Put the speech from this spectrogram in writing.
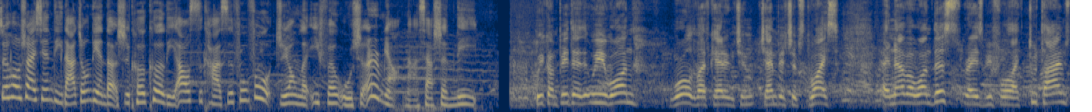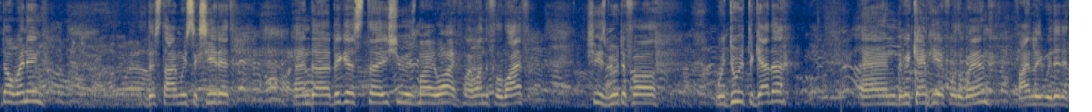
最后率先抵达终点的是科克里奥斯卡斯夫妇，只用了一分五十二秒拿下胜利。We competed, we won World Wife Carrying Championships twice, and never won this race before, like two times, no winning. This time we succeeded, and the biggest issue is my wife, my wonderful wife. She is beautiful. We do it together, and we came here for the win. Finally, we did it.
